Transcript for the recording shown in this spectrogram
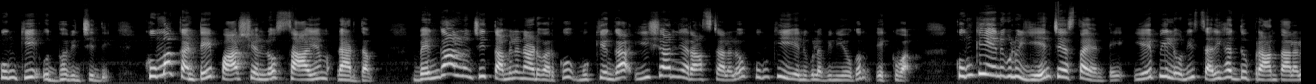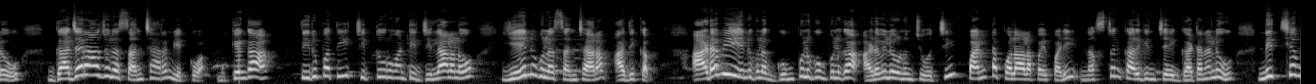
కుంకి ఉద్భవించింది. కుమక్ అంటే పార్షియన్లో సాయం అని అర్థం. బెంగాల్ నుంచి తమిళనాడు వరకు ముఖ్యంగా ఈశాన్య రాష్ట్రాలలో కుంకి ఏనుగుల వినియోగం ఎక్కువ. కుంకి ఏనుగులు ఏం చేస్తాయంటే ఏపీలోని సరిహద్దు ప్రాంతాలలో గజరాజుల సంచారం ఎక్కువ. ముఖ్యంగా తిరుపతి చిత్తూరు వంటి జిల్లాలలో ఏనుగుల సంచారం అధికం. అడవి ఏనుగుల గుంపులు గుంపులుగా అడవిలో నుంచి వచ్చి పంట పొలాలపై పడి నష్టం కలిగించే ఘటనలు నిత్యం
